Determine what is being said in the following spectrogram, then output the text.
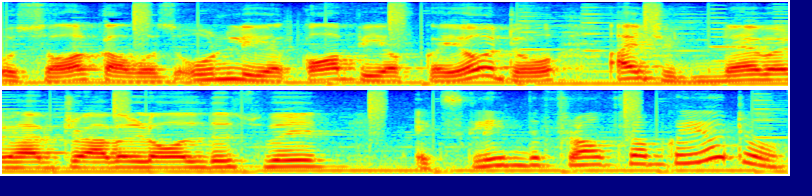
Osaka was only a copy of Kyoto, I should never have traveled all this way, exclaimed the frog from Kyoto.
